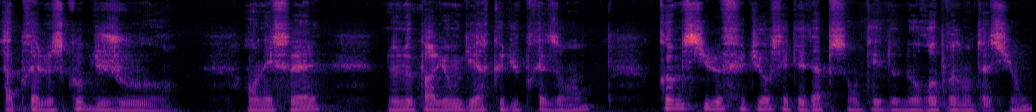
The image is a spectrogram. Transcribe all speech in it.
après le scoop du jour. En effet, nous ne parlions guère que du présent, comme si le futur s'était absenté de nos représentations,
